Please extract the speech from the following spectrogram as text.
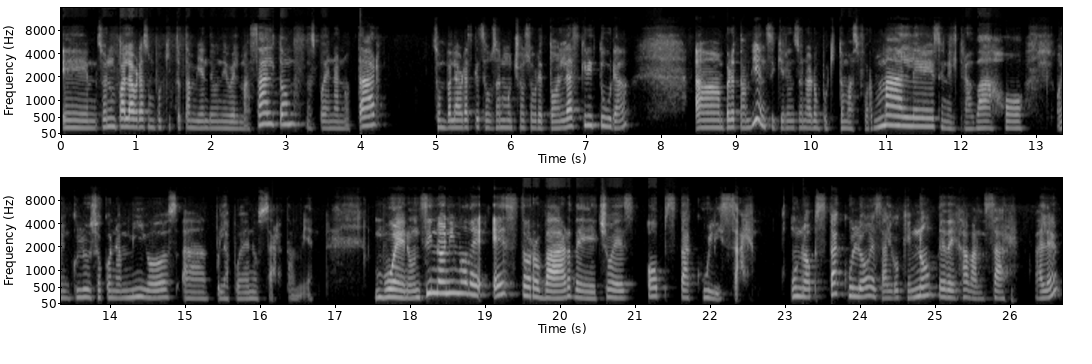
eh, son palabras un poquito también de un nivel más alto, las pueden anotar. Son palabras que se usan mucho, sobre todo en la escritura, ah, pero también si quieren sonar un poquito más formales, en el trabajo o incluso con amigos, ah, pues la pueden usar también. Bueno, un sinónimo de estorbar, de hecho, es obstaculizar. Un obstáculo es algo que no te deja avanzar, ¿vale?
